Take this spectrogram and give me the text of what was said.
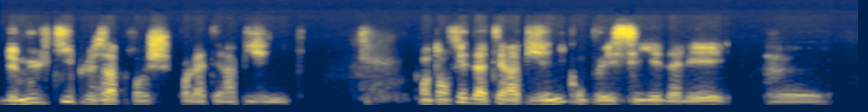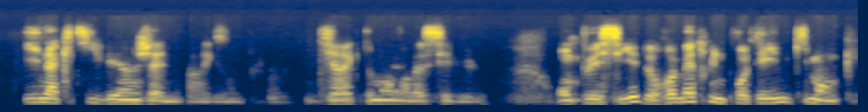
de multiples approches pour la thérapie génique. Quand on fait de la thérapie génique, on peut essayer d'aller euh, inactiver un gène, par exemple, directement dans la cellule. On peut essayer de remettre une protéine qui manque,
